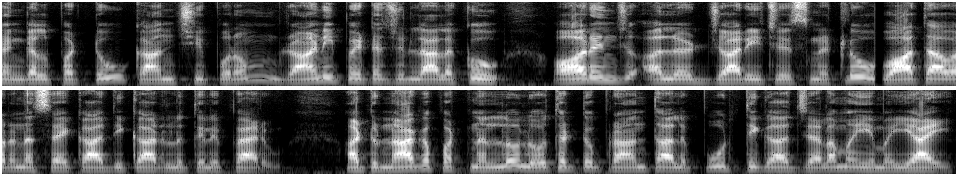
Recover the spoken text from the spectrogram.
చెంగల్పట్టు కాంచీపురం రాణిపేట జిల్లాలకు ఆరెంజ్ అలర్ట్ జారీ చేసినట్లు వాతావరణ శాఖ అధికారులు తెలిపారు. అటు నాగపట్నంలో లోతట్టు ప్రాంతాలు పూర్తిగా జలమయమయ్యాయి.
